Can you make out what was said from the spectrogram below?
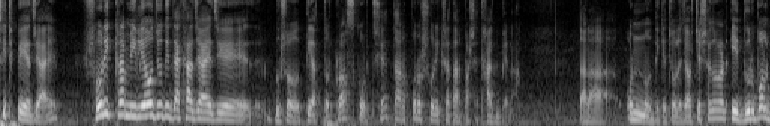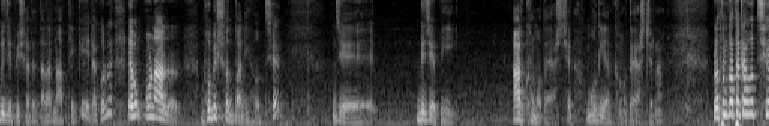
সিট পেয়ে যায়, শরিকরা মিলেও যদি দেখা যায় যে দুশো তিয়াত্তর ক্রস করছে, তারপরও শরিকরা তার পাশে থাকবে না। তারা অন্য দিকে চলে যাওয়ার চেষ্টা করবে এই দুর্বল বিজেপির সাথে তারা না থেকে এটা করবে এবং ওনার ভবিষ্যৎবাণী হচ্ছে যে বিজেপি আর ক্ষমতায় আসছে না, মোদি আর ক্ষমতায় আসছে না। প্রথম কথাটা হচ্ছে,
